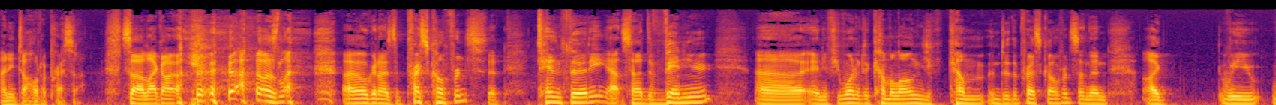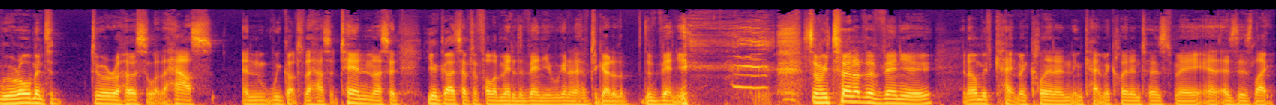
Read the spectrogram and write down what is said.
I need to hold a presser. So, like, I, I was like, I organised a press conference at ten thirty outside the venue, uh, and if you wanted to come along, you could come and do the press conference. And then I, we, we were all meant to do a rehearsal at the house. And we got to the house at 10, and I said, You guys have to follow me to the venue. We're going to have to go to the, the venue. So we turn up to the venue, and I'm with Kate McLennan, and Kate McLennan turns to me as there's like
